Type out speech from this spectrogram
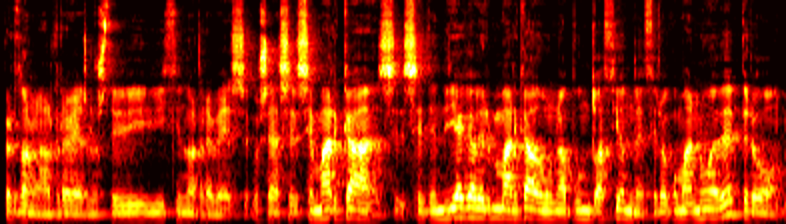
Perdón, al revés, lo estoy diciendo al revés. O sea, se, marca, se, tendría que haber marcado una puntuación de 0,9, pero,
